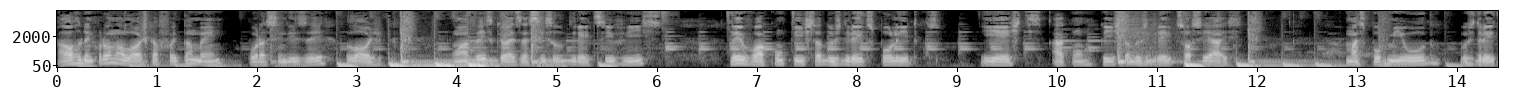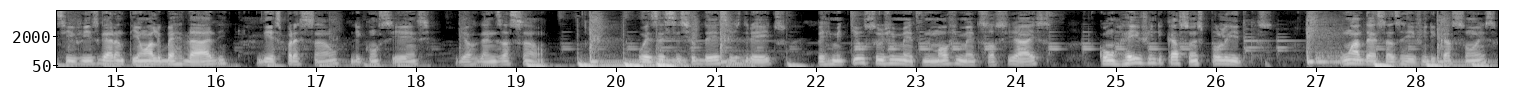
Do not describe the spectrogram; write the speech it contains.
A ordem cronológica foi também, por assim dizer, lógica, uma vez que o exercício dos direitos civis levou à conquista dos direitos políticos e estes à conquista dos direitos sociais. Mas por miúdo, os direitos civis garantiam a liberdade de expressão, de consciência, de organização. O exercício desses direitos permitiu o surgimento de movimentos sociais com reivindicações políticas, uma dessas reivindicações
